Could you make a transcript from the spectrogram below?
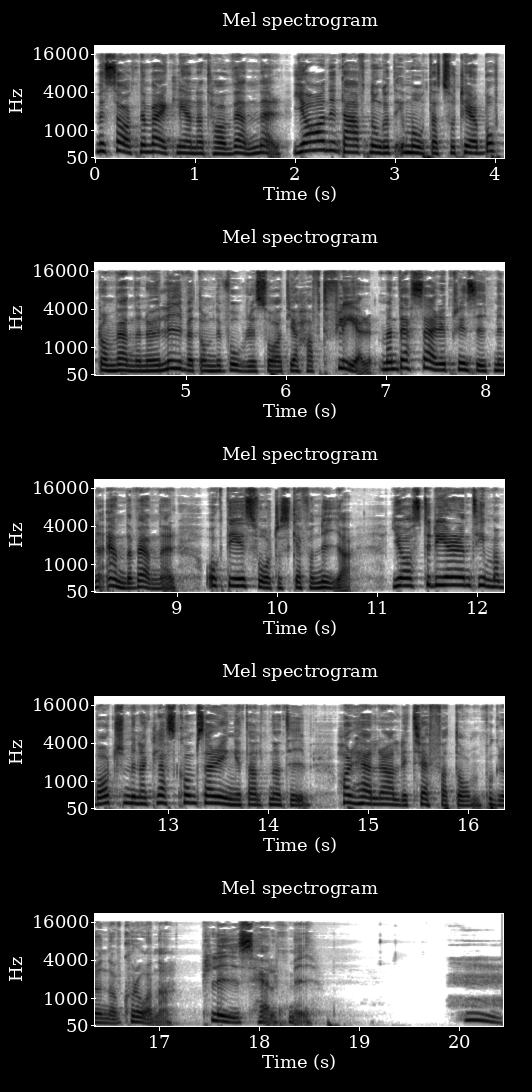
men saknar verkligen att ha vänner. Jag hade inte haft något emot att sortera bort de vännerna ur livet om det vore så att jag haft fler men dessa är i princip mina enda vänner och det är svårt att skaffa nya. Jag studerar en timme bort så mina klasskompisar är inget alternativ. Har heller aldrig träffat dem på grund av corona. Please help me. Mm.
